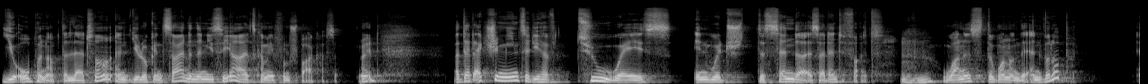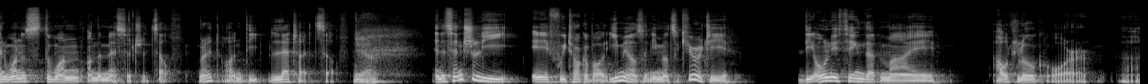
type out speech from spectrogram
you open up the letter and you look inside and then you see, ah, it's coming from Sparkasse, right? But that actually means that you have two ways in which the sender is identified. Mm-hmm. One is the one on the envelope, and one is the one on the message itself, right? On the letter itself. Yeah. And essentially, if we talk about emails and email security, the only thing that my Outlook or uh,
